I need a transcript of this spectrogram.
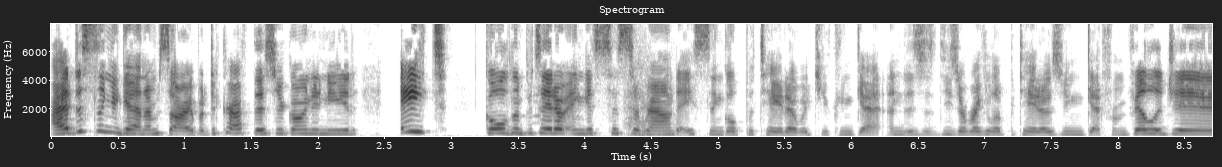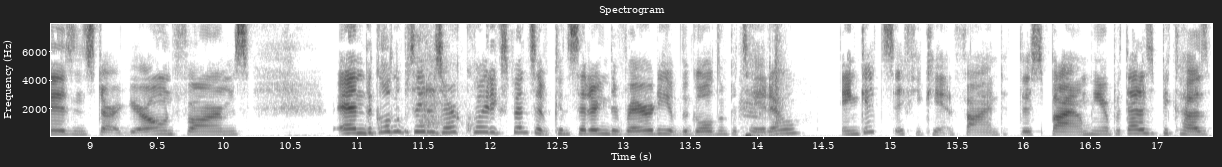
I had to sing again, I'm sorry, but to craft this, you're going to need eight golden potato ingots to surround a single potato, which you can get. And this is these are regular potatoes you can get from villages and start your own farms. And the golden potatoes are quite expensive considering the rarity of the golden potato ingots if you can't find this biome here, but that is because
